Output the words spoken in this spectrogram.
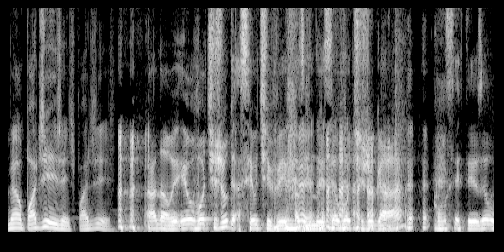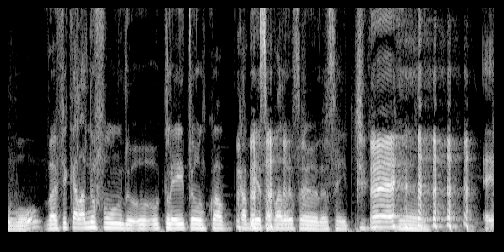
não, pode ir, gente, pode ir. Ah, não, eu vou te julgar. Se eu te ver fazendo isso, eu vou te julgar. Com certeza eu vou. Vai ficar lá no fundo o, o Clayton com a cabeça balançando, assim. Tipo, é. é.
